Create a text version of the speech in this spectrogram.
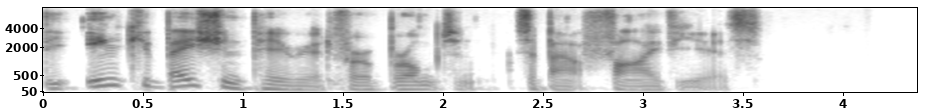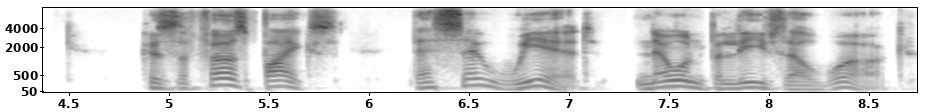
the incubation period for a Brompton is about five years because the first bikes they're so weird. No one believes they'll work.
